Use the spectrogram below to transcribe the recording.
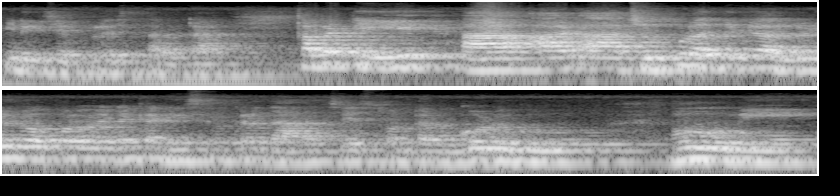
వీడికి చెప్పులు ఇస్తారట. కాబట్టి ఆ ఆ- ఆ చెప్పులు అందుకే అల్లుడి రూపంలోనే కనీసం ఇక్కడ దానం చేస్తుంటారు. గొడుగు భూమి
